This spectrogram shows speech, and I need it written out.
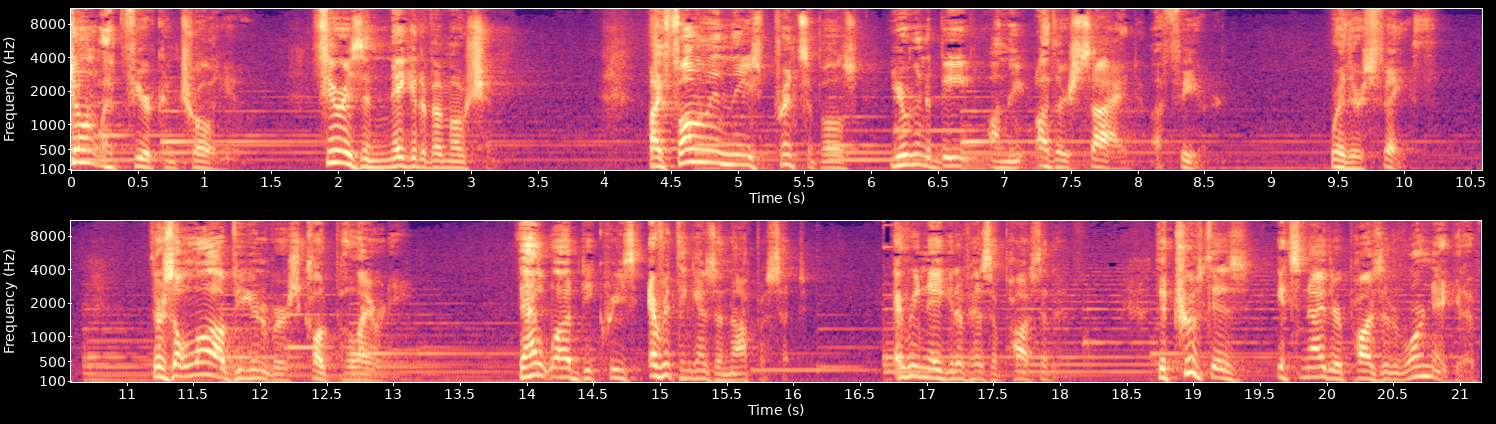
don't let fear control you. Fear is a negative emotion. By following these principles, you're going to be on the other side of fear, where there's faith. There's a law of the universe called polarity. That law decrees everything has an opposite. Every negative has a positive. The truth is, it's neither positive or negative.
